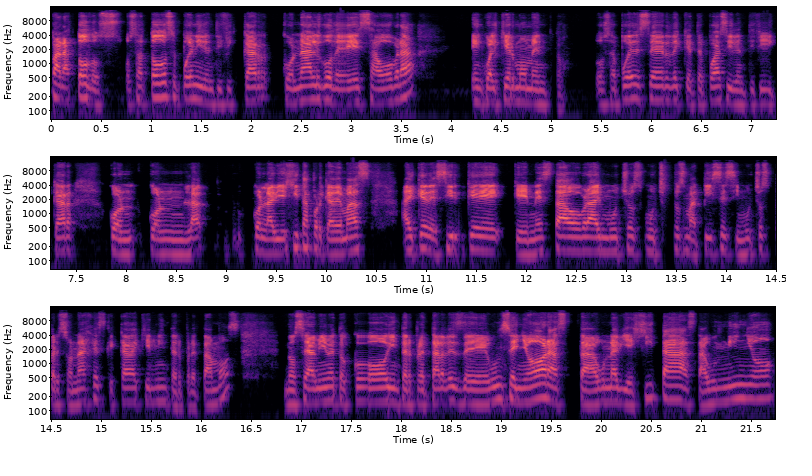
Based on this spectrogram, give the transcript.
para todos, o sea, todos se pueden identificar con algo de esa obra en cualquier momento. O sea, puede ser de que te puedas identificar con, con la, con la viejita, porque además hay que decir que, en esta obra hay muchos, muchos matices y muchos personajes que cada quien interpretamos. No sé, a mí me tocó interpretar desde un señor hasta una viejita, hasta un niño.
